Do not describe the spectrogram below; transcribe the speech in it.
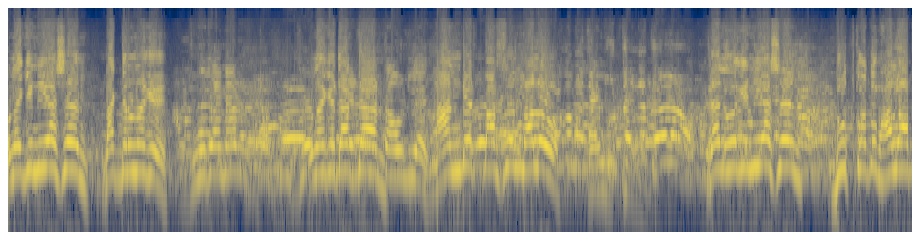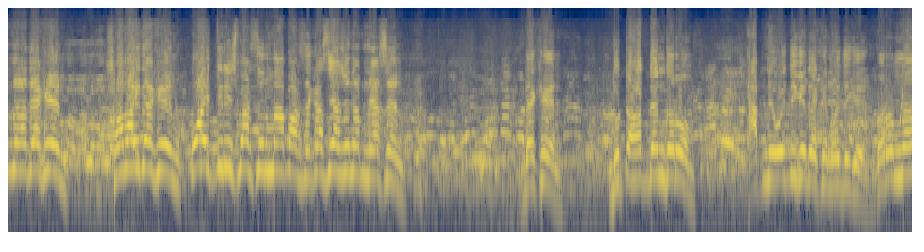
ওনাকে নিয়ে আসেন ডাক্তার ওনাকে। ওনাকে ডাক দেন। হান্ড্রেড পার্সেন্ট ভালো। দেন ওনাকে নিয়ে আসেন। দুধ কত ভালো আপনারা দেখেন। সবাই দেখেন। পঁয়ত্রিশ পার্সেন্ট মা পারছে কাছে আসেন, আপনি আসেন। দেখেন দুটো হাত দেন গরম। আপনি ওইদিকে দেখেন, ওইদিকে। গরম না?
